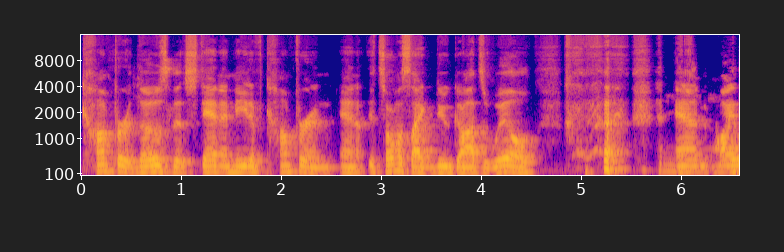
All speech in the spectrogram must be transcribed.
comfort those that stand in need of comfort. And, and it's almost like do god's will. And my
